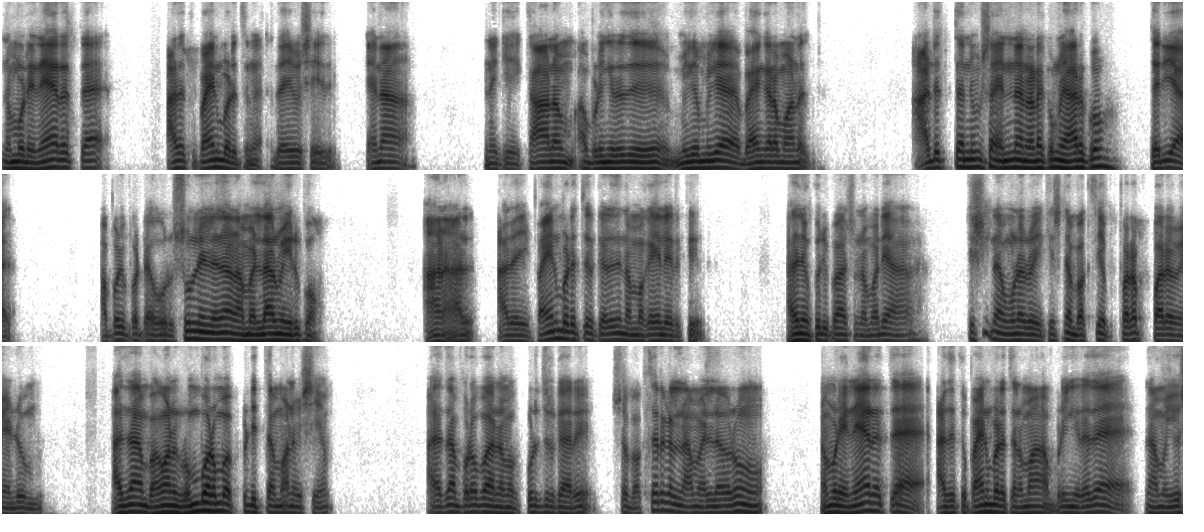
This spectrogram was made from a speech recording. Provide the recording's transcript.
நம்முடைய நேரத்தை அதுக்கு பயன்படுத்துங்க, தயவு செய்து. ஏன்னா, இன்னைக்கு காலம் அப்படிங்கிறது மிக மிக பயங்கரமானது. அடுத்த நிமிஷம் என்ன நடக்கும்னு யாருக்கும் தெரியாது. அப்படிப்பட்ட ஒரு சூழ்நிலையில தான் நம்ம எல்லாருமே இருக்கோம். ஆனால், அதை பயன்படுத்திருக்கிறது நம்ம கையில் இருக்குது அதிலும் குறிப்பாக சொன்ன மாதிரியா கிருஷ்ண உணர்வை, கிருஷ்ண பக்தியை பரப்ப வேண்டும். அதுதான் பகவானுக்கு ரொம்ப ரொம்ப பிடித்தமான விஷயம். அதை தான் புறப்பார் நமக்கு கொடுத்துருக்காரு ஸோ, பக்தர்கள் நாம் எல்லோரும் நம்முடைய நேரத்தை அதுக்கு பயன்படுத்துகிறோமா அப்படிங்கிறத நாம யோசி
